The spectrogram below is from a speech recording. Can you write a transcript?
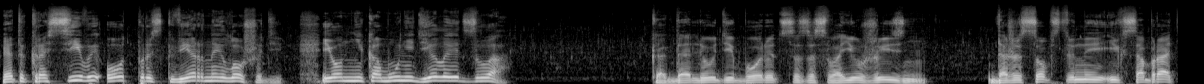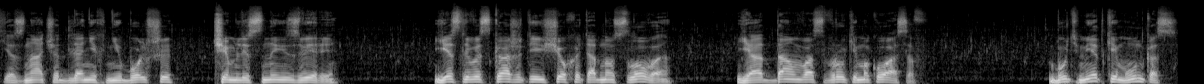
Это красивый отпрыск верной лошади, и он никому не делает зла. Когда люди борются за свою жизнь, даже собственные их собратья значат для них не больше, чем лесные звери. Если вы скажете еще хоть одно слово, Я отдам вас в руки макуасов. Будь метким, Ункас.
